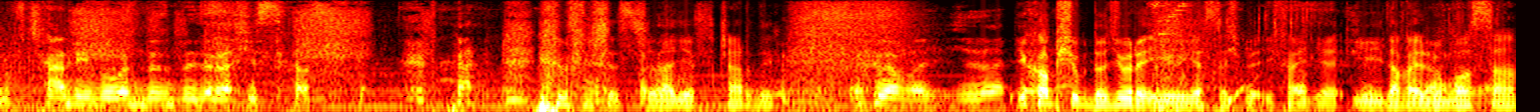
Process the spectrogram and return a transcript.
No w czarnych było zbyt. Że strzelanie w czarnych. Dobra, źle. I hop siup do dziury i jesteśmy i fajnie. I dawaj Lumosa.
